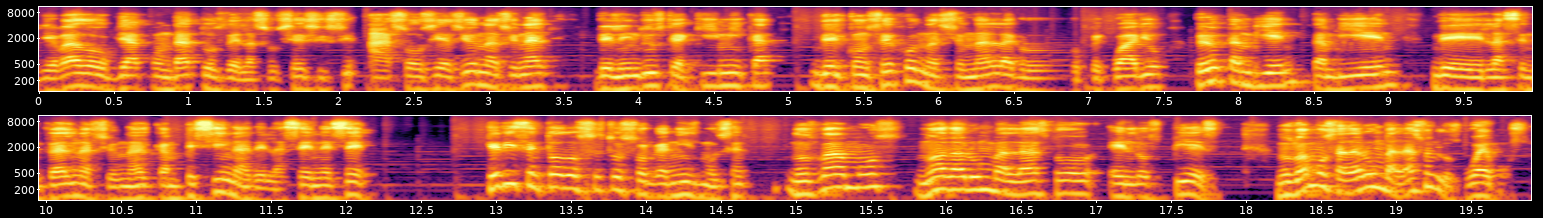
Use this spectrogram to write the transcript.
llevado ya con datos de la Asociación, Nacional de la Industria Química, del Consejo Nacional Agropecuario, pero también, también de la Central Nacional Campesina, de la CNC. ¿Qué dicen todos estos organismos? Nos vamos no a dar un balazo en los pies, nos vamos a dar un balazo en los huevos.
